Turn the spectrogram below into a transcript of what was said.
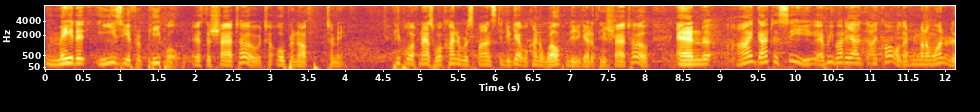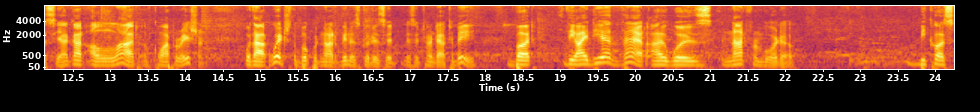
made it easier for people at the chateau to open up to me people often ask, what kind of response did you get? What kind of welcome did you get at the chateau? And I got to see everybody I, I called, everyone I wanted to see. I got a lot of cooperation, without which the book would not have been as good as it, as it turned out to be. But the idea that I was not from Bordeaux, because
